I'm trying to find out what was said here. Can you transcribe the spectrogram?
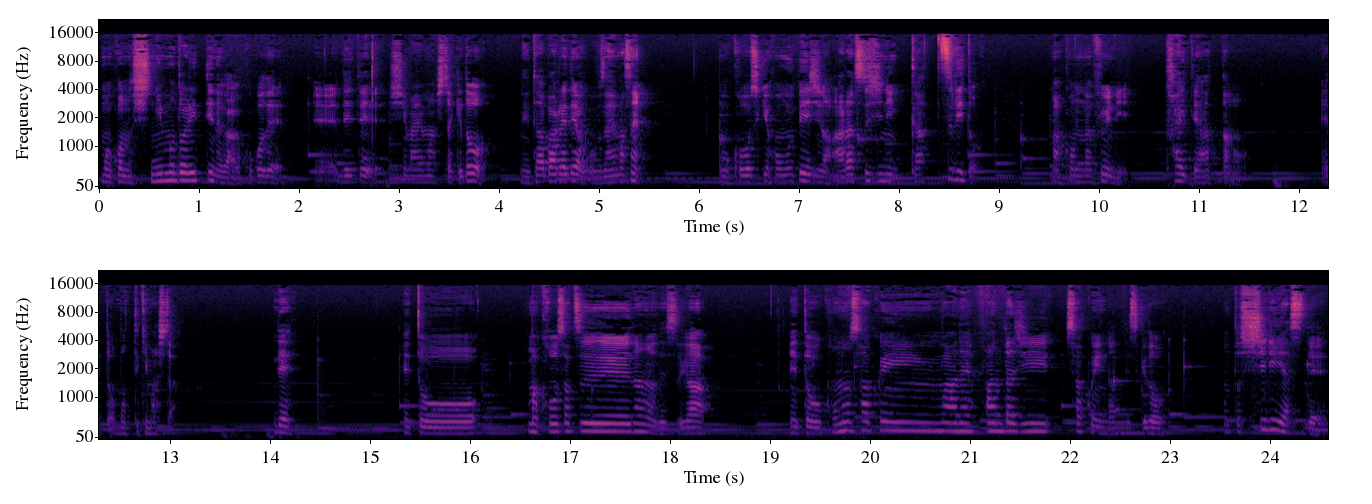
もうこの死に戻りっていうのがここで、え出てしまいましたけどネタバレではございません。もう公式ホームページのあらすじにがっつりと、まあ、こんな風に書いてあったのを、えっと、持ってきました。でえっとまあ考察なのですがえっとこの作品はねファンタジー作品なんですけど本当シリアスで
